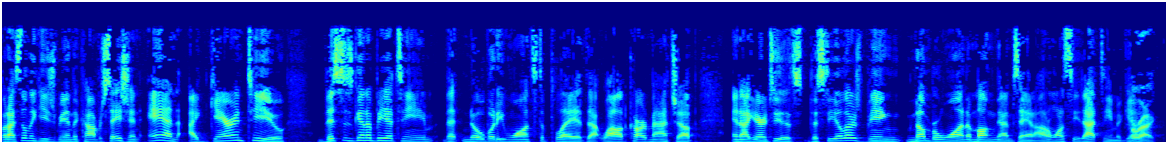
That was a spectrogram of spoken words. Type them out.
but I still think he should be in the conversation. And I guarantee you, this is going to be a team that nobody wants to play at that wild card matchup. And I guarantee you, the Steelers being number one among them, saying, "I don't want to see that team again." Correct.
